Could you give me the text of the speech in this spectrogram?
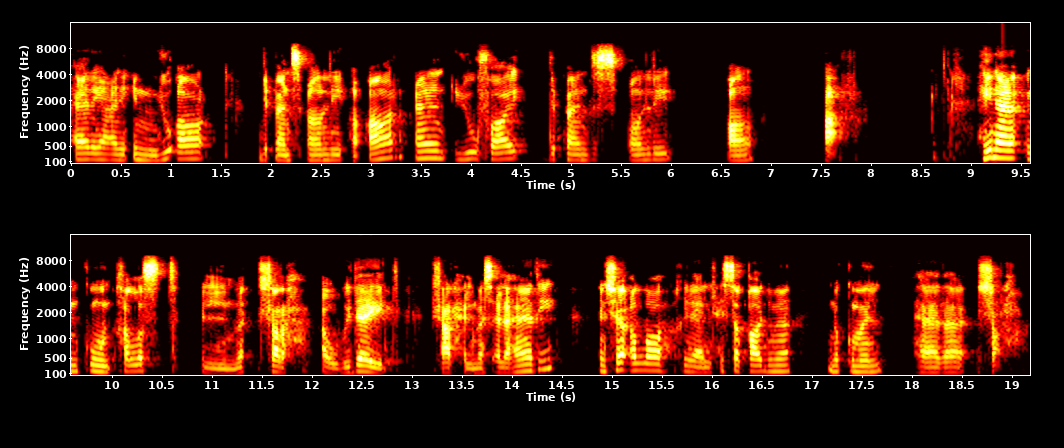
هذا يعني إنه UR depends only on R and U phi depends only on R هنا نكون خلصت الشرح أو بداية شرح المسألة هذه. إن شاء الله خلال الحصة القادمة نكمل هذا الشرح.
